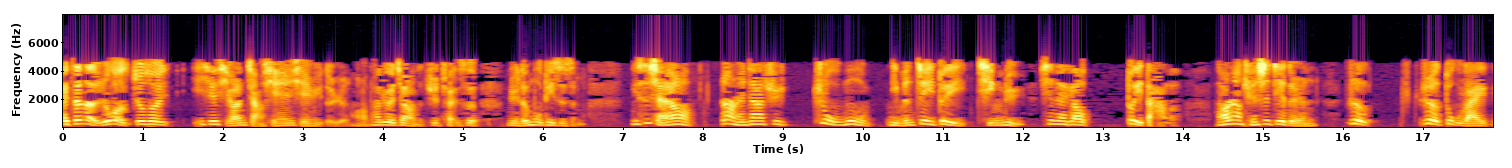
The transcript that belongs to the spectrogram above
哎，真的，如果就是说一些喜欢讲闲言闲语的人哈，他就会这样子去揣测女的目的是什么？你是想要让人家去注目你们这一对情侣？现在要对打了，然后让全世界的人热热度来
